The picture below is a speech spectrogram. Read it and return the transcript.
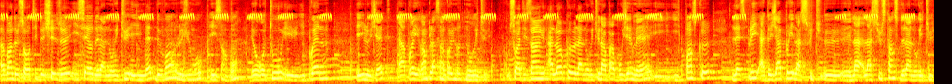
Avant de sortir de chez eux, ils servent de la nourriture et ils mettent devant le jumeau et ils s'en vont. Et au retour, ils, prennent et ils le jettent. Et après, ils remplacent encore une autre nourriture. Soit disant, alors que la nourriture n'a pas bougé, mais ils, pensent que l'esprit a déjà pris la, euh, substance de la nourriture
